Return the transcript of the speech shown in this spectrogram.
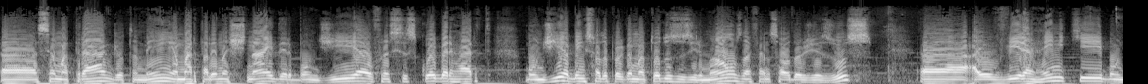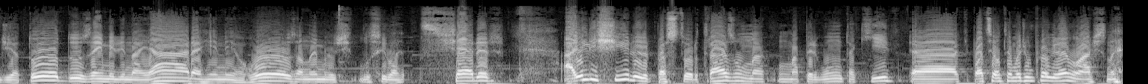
A Selma Traga, eu também. A Martalena Schneider, bom dia. O Francisco Eberhardt, bom dia, abençoado o programa a todos os irmãos, na fé no Salvador Jesus. Uh, a Elvira Henrique, bom dia a todos. Emily Nayara, René Rosa, Noemi Lucila Scherer. A Eli Schiller, pastor, traz uma, uma pergunta aqui uh, que pode ser um tema de um programa, eu acho, né?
